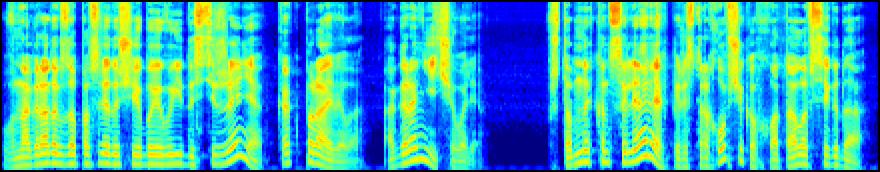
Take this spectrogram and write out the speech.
В наградах за последующие боевые достижения, как правило, ограничивали. В штабных канцеляриях перестраховщиков хватало всегда –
